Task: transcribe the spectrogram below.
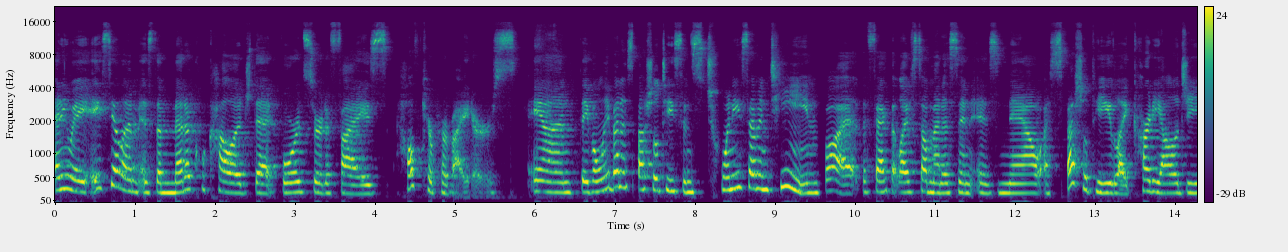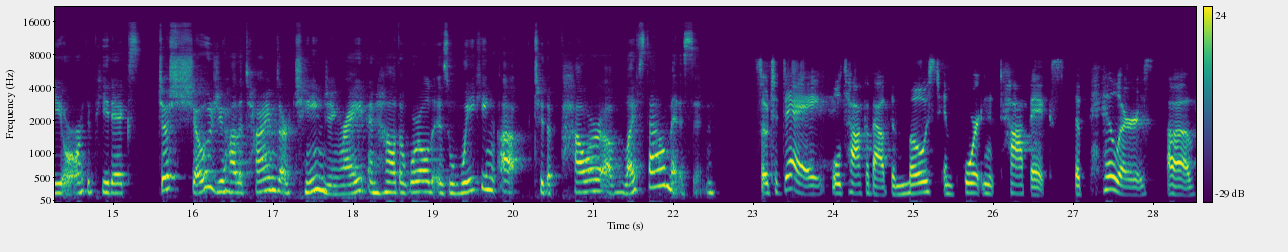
Anyway, ACLM is the medical college that board certifies healthcare providers. And they've only been a specialty since 2017, but the fact that lifestyle medicine is now a specialty like cardiology or orthopedics just shows you how the times are changing, right? And how the world is waking up to the power of lifestyle medicine. So, today we'll talk about the most important topics, the pillars of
